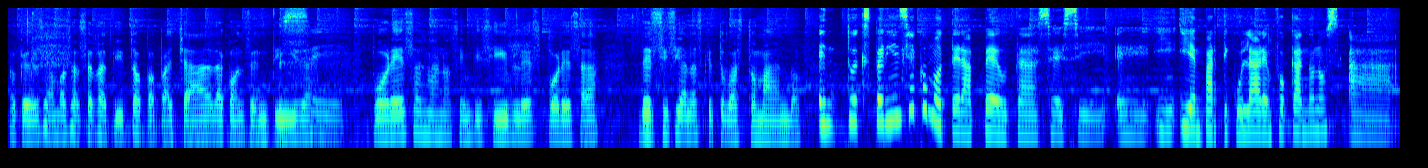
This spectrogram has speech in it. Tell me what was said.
Lo que decíamos hace ratito, apapachada, consentida, Sí. por esas manos invisibles, por esas decisiones que tú vas tomando. En tu experiencia como terapeuta, Ceci, eh, y, y en particular enfocándonos a,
